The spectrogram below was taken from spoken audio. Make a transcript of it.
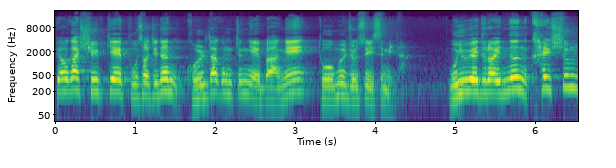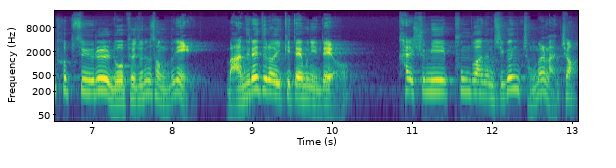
뼈가 쉽게 부서지는 골다공증 예방에 도움을 줄 수 있습니다. 우유에 들어있는 칼슘 흡수율을 높여주는 성분이 마늘에 들어있기 때문인데요. 칼슘이 풍부한 음식은 정말 많죠.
